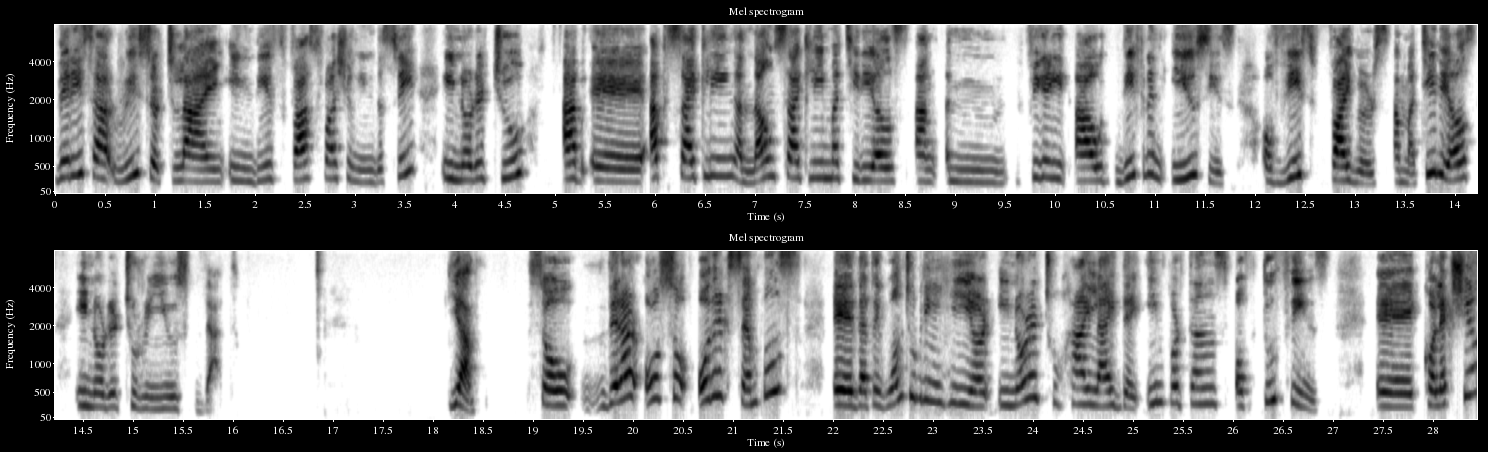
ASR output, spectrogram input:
there is a research line in this fast fashion industry in order to up, uh, upcycling and downcycling materials and, and figuring out different uses of these fibers and materials in order to reuse that. Yeah, so there are also other examples uh, that I want to bring here in order to highlight the importance of two things. Uh, collection,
